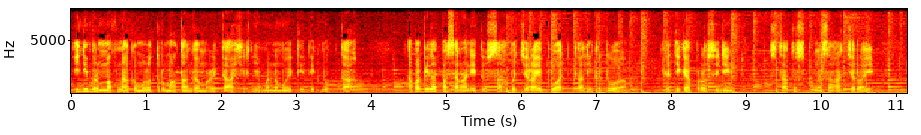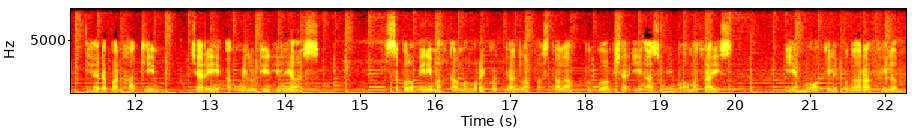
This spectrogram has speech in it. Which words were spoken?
Ini bermakna kemelut rumah tangga mereka akhirnya menemui titik noktah apabila pasangan itu sah bercerai buat kali kedua ketika prosiding status pengesahan cerai di hadapan Hakim Syari Akmeluddin Ilyas. Sebelum ini mahkamah merekodkan lapas talak peguam syari Azmi Muhammad Rais yang mewakili pengarah filem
